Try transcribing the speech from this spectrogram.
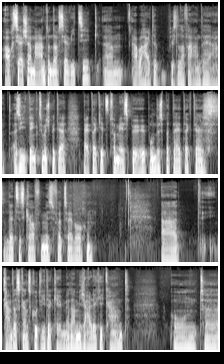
auch sehr charmant und auch sehr witzig, ähm, aber halt ein bisschen auf eine andere Art. Also ich denke zum Beispiel der Beitrag jetzt vom SPÖ-Bundesparteitag, der als letztes gelaufen ist vor zwei Wochen, äh, kann das ganz gut wiedergeben. Da haben mich alle gekannt und äh,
